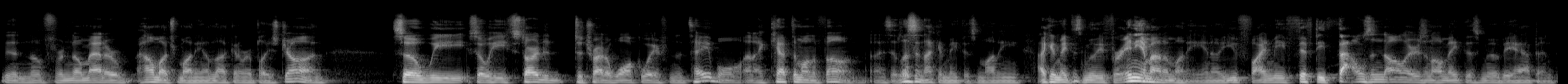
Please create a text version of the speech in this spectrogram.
you know, for no matter how much money, I'm not gonna replace John. So we, so he started to try to walk away from the table, and I kept him on the phone. And I said, "Listen, I can make this money. I can make this movie for any amount of money. You know, you find me fifty thousand dollars, and I'll make this movie happen."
